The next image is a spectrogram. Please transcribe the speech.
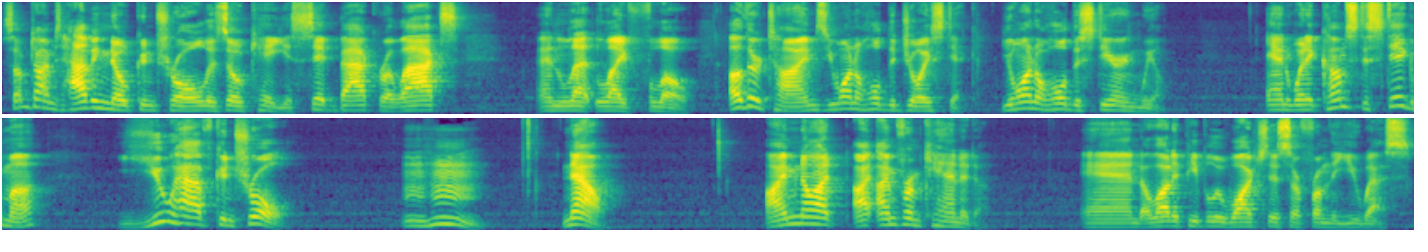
Sometimes having no control is okay. You sit back, relax, and let life flow. Other times, you want to hold the joystick. You want to hold the steering wheel. And when it comes to stigma, you have control. Mm-hmm. Now, I'm not, I, I'm from Canada. And a lot of people who watch this are from the US.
